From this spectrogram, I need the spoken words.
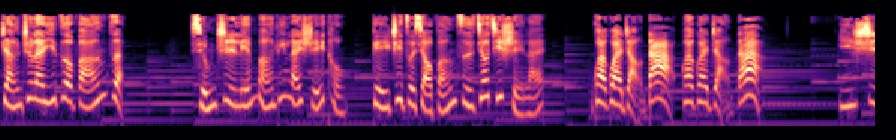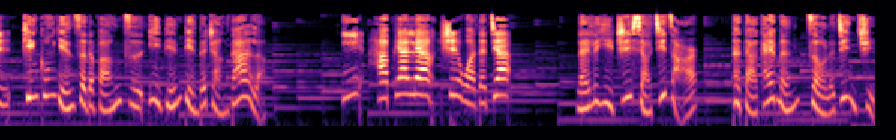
长出来一座房子。雄志连忙拎来水桶，给这座小房子浇起水来，快快长大，快快长大。于是，天空颜色的房子一点点的长大了。咦，好漂亮！是我的家。来了一只小鸡仔儿。他打开门走了进去，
